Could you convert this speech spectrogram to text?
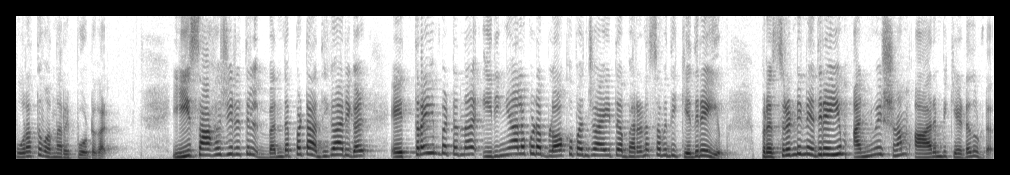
പുറത്തുവന്ന റിപ്പോർട്ടുകൾ. ഈ സാഹചര്യത്തിൽ ബന്ധപ്പെട്ട അധികാരികൾ എത്രയും പെട്ടെന്ന് ഇരിങ്ങാലക്കുട ബ്ലോക്ക് പഞ്ചായത്ത് ഭരണസമിതിക്കെതിരെയും പ്രസിഡന്റിനെതിരെയും അന്വേഷണം ആരംഭിക്കേണ്ടതുണ്ട്.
